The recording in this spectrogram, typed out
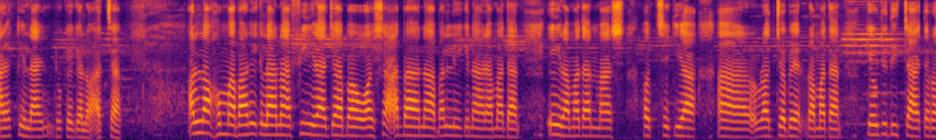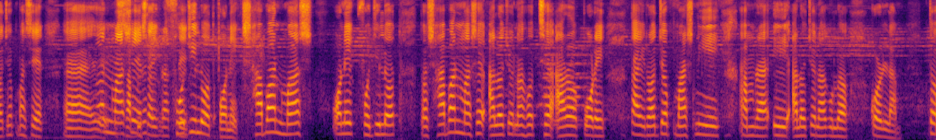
আরেকটি লাইন ঢুকে গেল। আচ্ছা। আল্লাহ হুম্মা বারিক লানা ফি রাজাবা ওয়া শাবানা বাল্লিগনা রামাদান। এই রামাদান মাস হচ্ছে গিয়া রজবের রমাদান। কেউ যদি চায় তো রজব মাসের মাসের ফজিলত অনেক সাবান মাস অনেক ফজিলত। তো সাবান মাসের আলোচনা হচ্ছে আরও পরে তাই রজব মাস নিয়েই আমরা এই আলোচনাগুলো করলাম। তো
